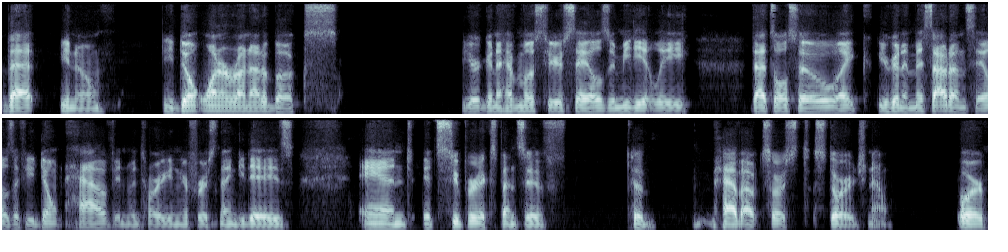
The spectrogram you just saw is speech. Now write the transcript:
that, you know, you don't want to run out of books. You're going to have most of your sales immediately. That's also like you're going to miss out on sales if you don't have inventory in your first 90 days. And it's super expensive to have outsourced storage now or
